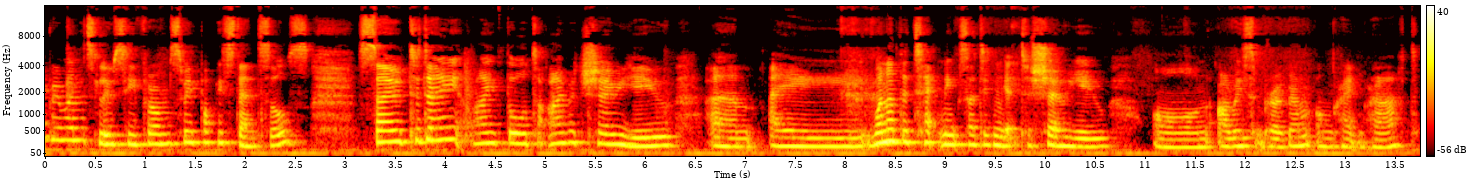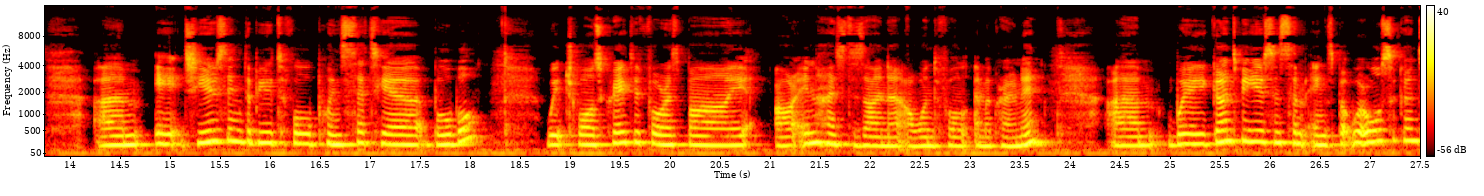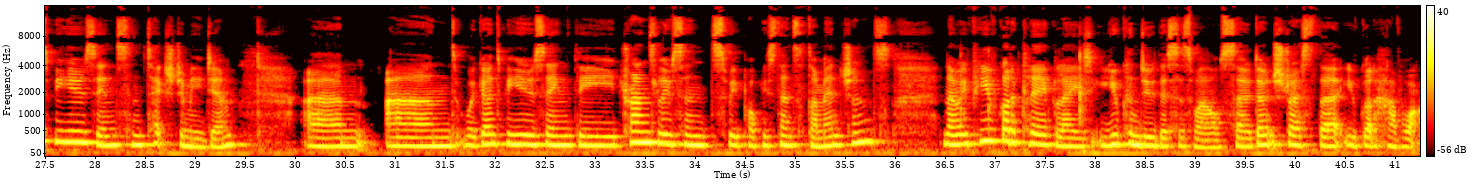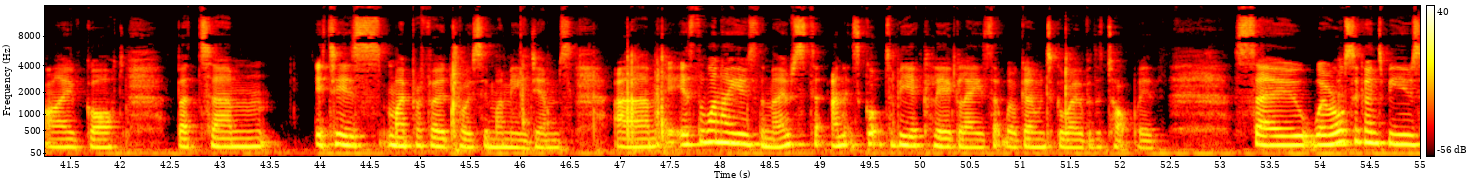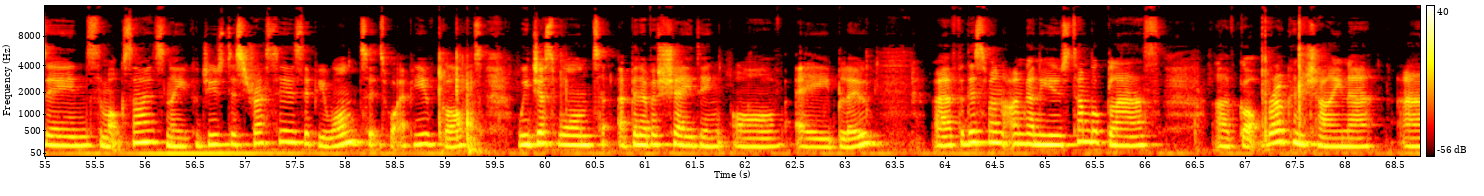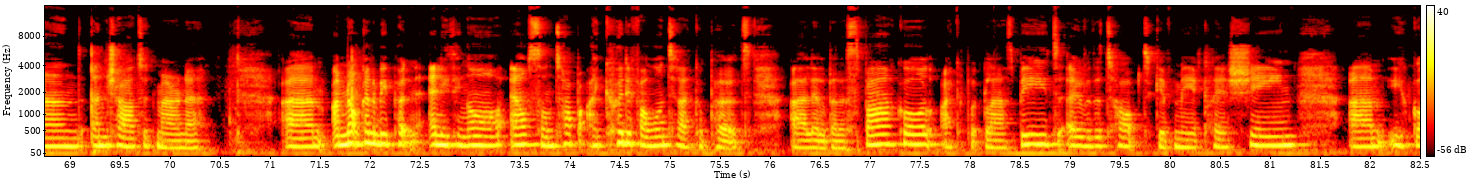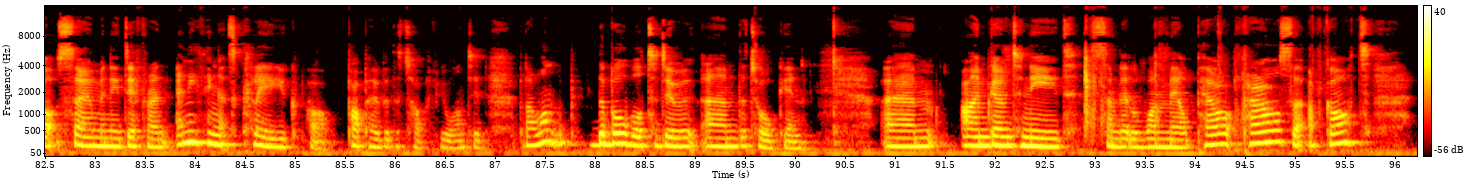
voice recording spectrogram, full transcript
everyone, it's Lucy from Sweet Poppy Stencils. So today I thought I would show you um, a one of the techniques I didn't get to show you on our recent program on Create and Craft. Um, it's using the beautiful poinsettia bauble which was created for us by our in-house designer, our wonderful Emma Cronin. Um, we're going to be using some inks, but we're also going to be using some texture medium. Um, and we're going to be using the translucent Sweet Poppy Stencil Dimensions. Now, if you've got a clear glaze, you can do this as well. So don't stress that you've got to have what I've got, but um, it is my preferred choice in my mediums. Um, it is the one I use the most, and it's got to be a clear glaze that we're going to go over the top with. So we're also going to be using some oxides. Now you could use distresses if you want, it's whatever you've got. We just want a bit of a shading of a blue. Uh, for this one, I'm going to use tumbled glass. I've got broken china and uncharted mariner. Um, I'm not going to be putting anything else on top. I could, if I wanted, I could put a little bit of sparkle. I could put glass beads over the top to give me a clear sheen. Um, you've got so many different, anything that's clear you could pop, pop over the top if you wanted. But I want the bauble to do um, the talking. Um, I'm going to need some little one mil pearls that I've got.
